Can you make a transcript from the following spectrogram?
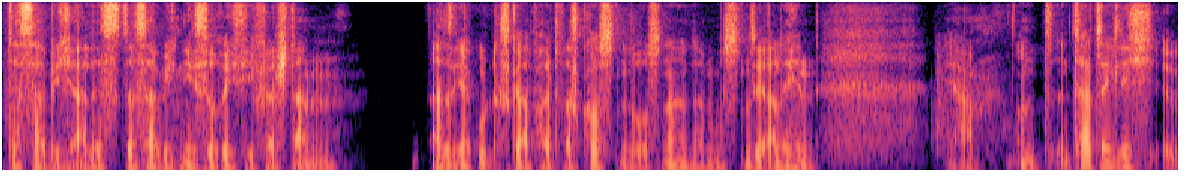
das habe ich alles, das habe ich nicht so richtig verstanden. Also ja gut, es gab halt was kostenlos, ne? Da mussten sie alle hin. Ja, und tatsächlich äh,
